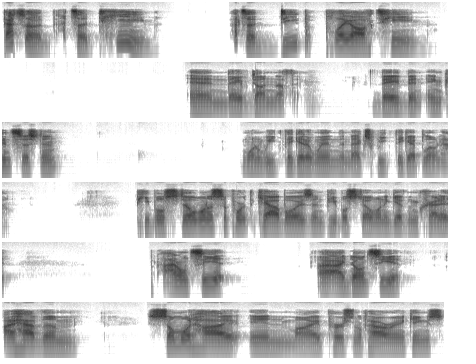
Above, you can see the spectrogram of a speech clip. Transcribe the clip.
That's a that's a team. That's a deep playoff team. And they've done nothing. They've been inconsistent. One week they get a win, the next week they get blown out. People still want to support the Cowboys and people still want to give them credit. But I don't see it. I, I don't see it. I have them somewhat high in my personal power rankings,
